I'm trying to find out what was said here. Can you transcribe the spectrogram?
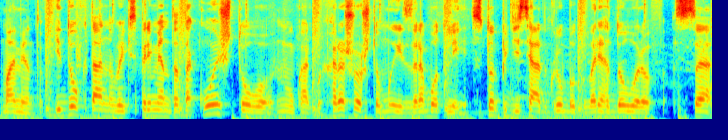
моментов. Итог данного эксперимента такой, что, ну, как бы хорошо, что мы заработали 150, грубо говоря, долларов с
